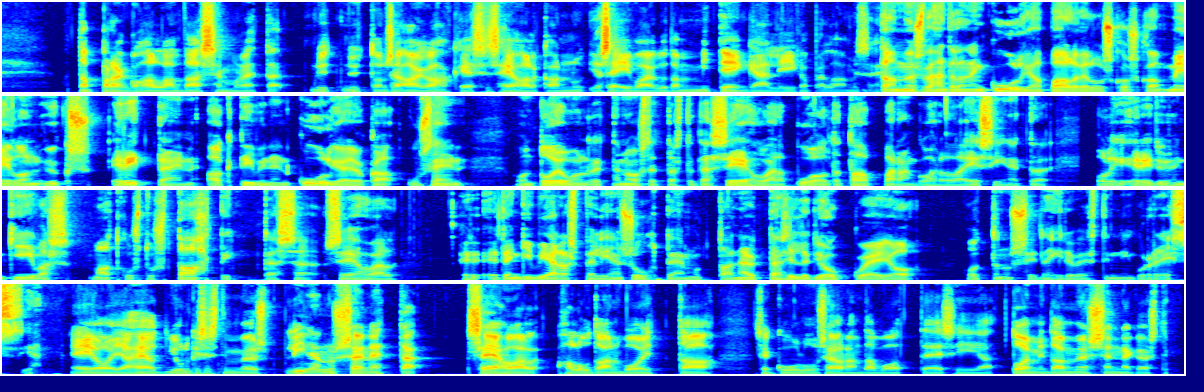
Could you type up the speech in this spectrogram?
Tapparan kohdalla on taas semmoinen, että nyt, nyt on se aika hakea se CHL-kannu, ja se ei vaikuta mitenkään liikapelaamiseen. Tämä on myös vähän tällainen kuulijapalvelus, koska meillä on yksi erittäin aktiivinen kuulija, joka usein on toivonut, että nostettaisiin tätä CHL-puolta Tapparan kohdalla esiin, että oli erityisen kiivas matkustustahti tässä CHL, etenkin vieraspelien suhteen, mutta näyttää siltä, että joukkue ei ole ottanut siitä hirveästi niin kuin ressiä. Ei ole, ja he ovat julkisesti myös linjannut sen, että CHL halutaan voittaa, se kuuluu seuran tavoitteisiin, ja toiminta on myös sen näköistä.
